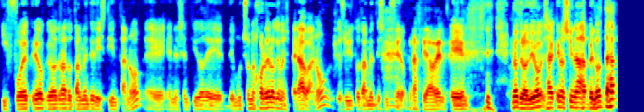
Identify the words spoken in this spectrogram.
y fue, creo que, otra totalmente distinta, ¿no? Eh, en el sentido de, mucho mejor de lo que me esperaba, ¿no? Yo soy totalmente sincero. Gracias, Abel. no te lo digo, sabes que no soy nada pelota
